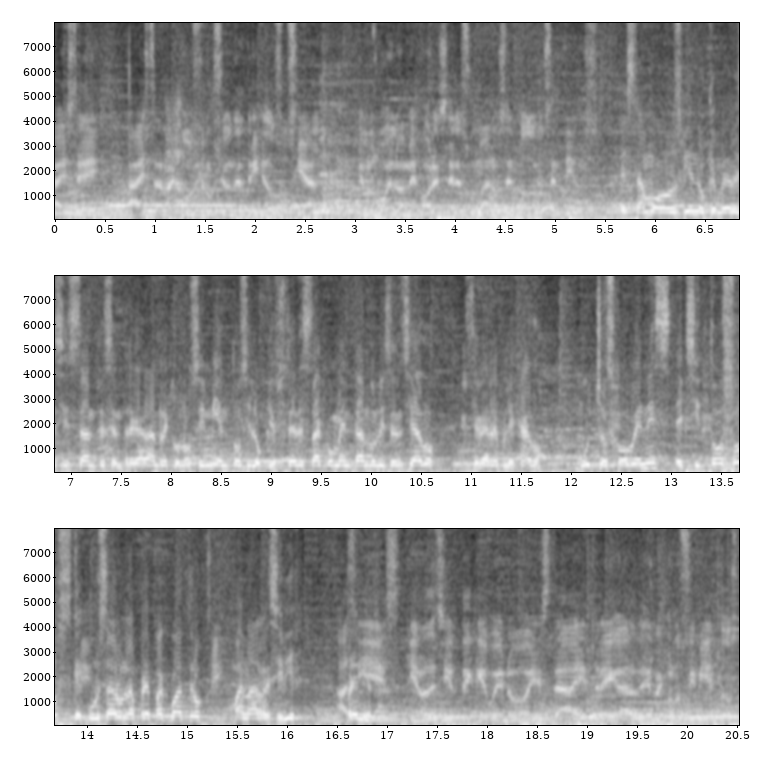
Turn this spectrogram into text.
a, este, a esta reconstrucción del tejido social, que nos vuelva mejores seres humanos en todos los sentidos. Estamos viendo que en breves instantes se entregarán reconocimientos y lo que usted está comentando, licenciado, se ve reflejado. Muchos jóvenes exitosos que cursaron la Prepa 4 van a recibir Así es, quiero decirte que bueno, esta entrega de reconocimientos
